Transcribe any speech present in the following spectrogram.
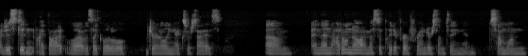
I just didn't, I thought, well, that was like a little journaling exercise. Um, and then I don't know, I must have played it for a friend or something and someone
